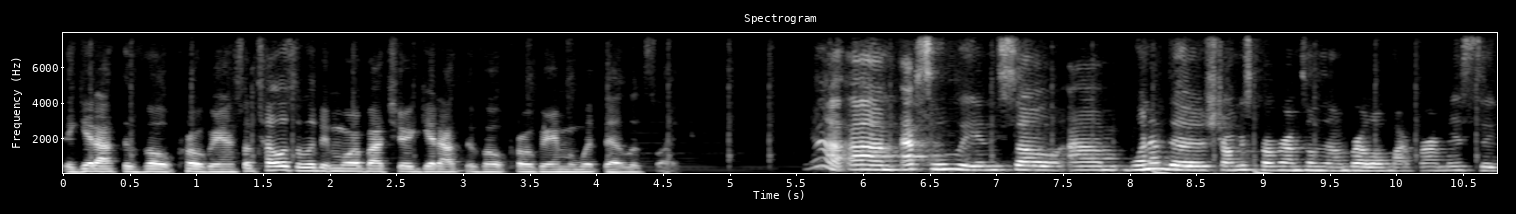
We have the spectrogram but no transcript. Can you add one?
the Get Out the Vote program. So tell us a little bit more about your Get Out the Vote program and what that looks like. Yeah, um, absolutely. And so, um, one of the strongest programs on the umbrella of my firm is to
